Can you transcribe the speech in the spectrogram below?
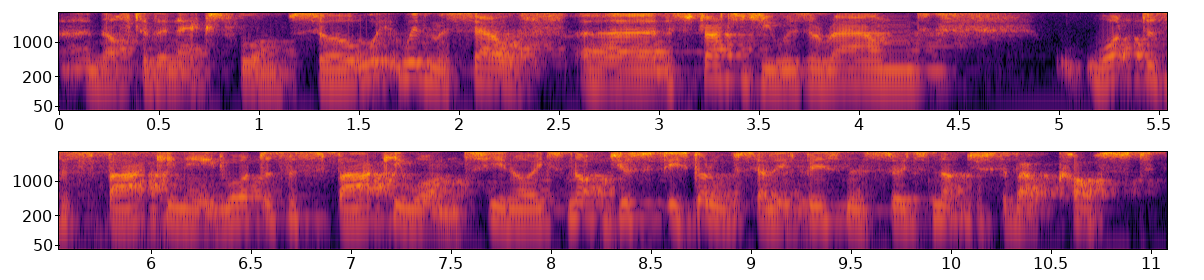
and off to the next one. So with myself, uh, the strategy was around what does the Sparky need? What does the Sparky want? You know, it's not just he's got to sell his business, so it's not just about cost.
